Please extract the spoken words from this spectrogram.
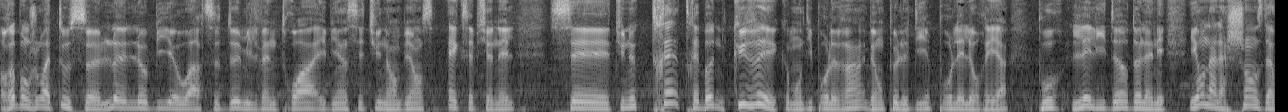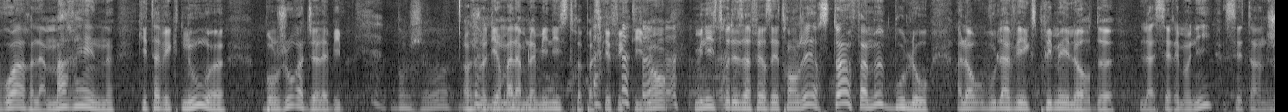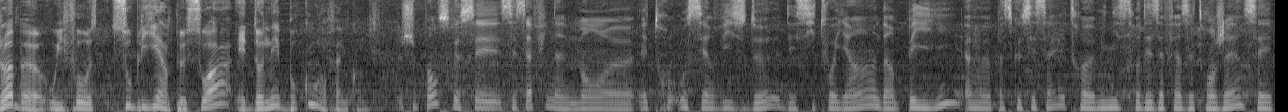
Rebonjour à tous, le Lobby Awards 2023, eh bien c'est une ambiance exceptionnelle. C'est une très très bonne cuvée, comme on dit pour le vin, eh bien, on peut le dire pour les lauréats, pour les leaders de l'année. Et on a la chance d'avoir la marraine qui est avec nous. Euh, Bonjour Adja Labib. Bonjour. Ah, je dois dire Madame la Ministre, parce qu'effectivement, ministre des Affaires étrangères, c'est un fameux boulot. Alors, vous l'avez exprimé lors de la cérémonie, c'est un job euh, où il faut s'oublier un peu soi et donner beaucoup en fin de compte. Je pense que c'est ça finalement, euh, être au service d'eux, des citoyens, d'un pays, euh, parce que c'est ça, être ministre des Affaires étrangères, c'est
